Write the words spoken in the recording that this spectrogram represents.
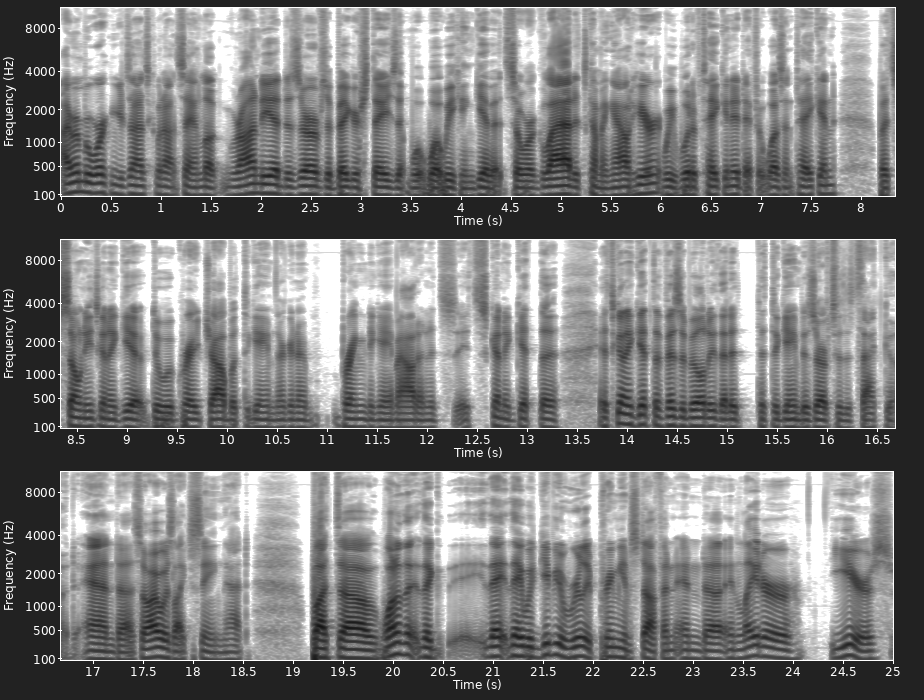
I remember Working Designs coming out and saying, look, Grandia deserves a bigger stage than what we can give it. So we're glad it's coming out here. We would have taken it if it wasn't taken, but Sony's going to do a great job with the game. They're going to bring the game out, and it's it's going to get the it's going to get the visibility that it that the game deserves because it's that good. And uh, so I always liked seeing that. But uh, one of the, the they, they would give you really premium stuff, and and uh, in later years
